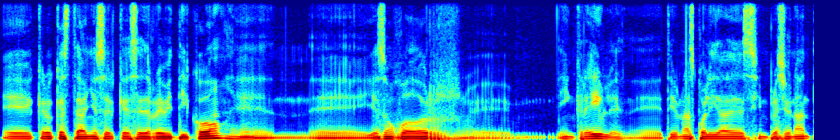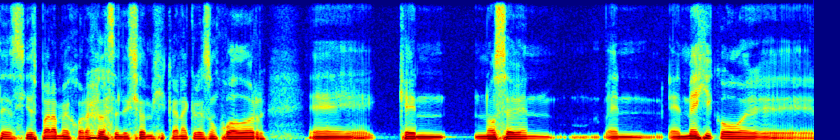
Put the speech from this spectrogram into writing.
Eh, creo que este año es el que se reivindicó y es un jugador increíble. tiene unas cualidades impresionantes. y es para mejorar la selección mexicana, creo que es un jugador que no se ven en, en México, eh,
